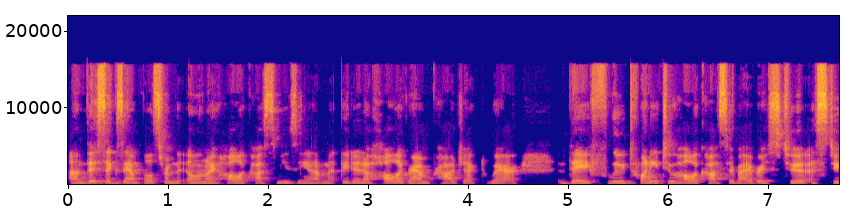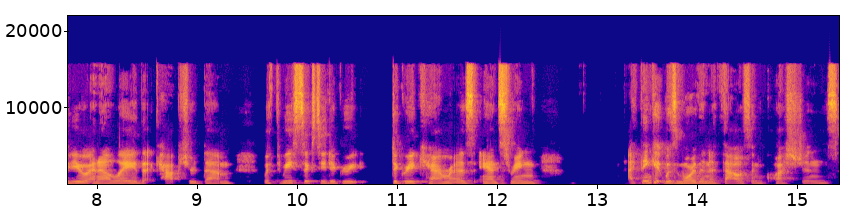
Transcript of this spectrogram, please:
Um, this example is from the Illinois Holocaust Museum. They did a hologram project where they flew 22 Holocaust survivors to a studio in LA that captured them with 360 degree, degree cameras answering I think it was more than a thousand questions.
